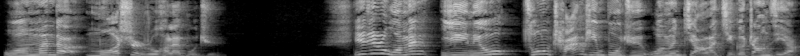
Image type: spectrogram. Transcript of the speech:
我们的模式如何来布局？也就是我们引流从产品布局，我们讲了几个章节。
